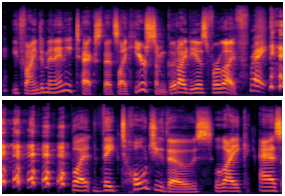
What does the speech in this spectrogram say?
right. You'd find them in any text that's like, here's some good ideas for life. Right. but they told you those like as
